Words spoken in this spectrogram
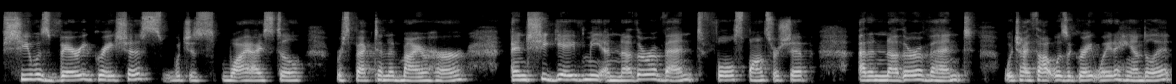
She was very gracious, which is why I still respect and admire her. And she gave me another event, full sponsorship at another event, which I thought was a great way to handle it.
